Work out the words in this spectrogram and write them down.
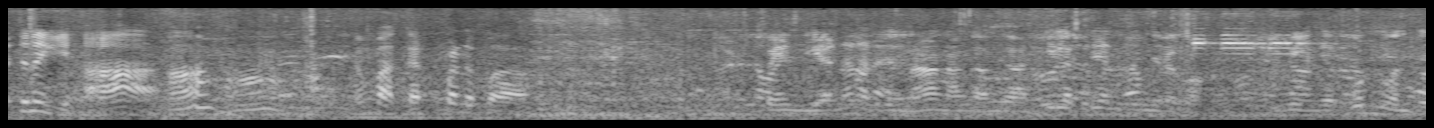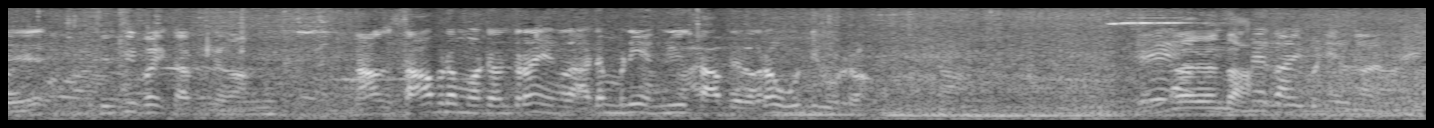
எத்தனைக்கு? ஏன்பா கட் பண்ணுப்பா. இப்போ இங்கே என்ன நடக்குதுன்னா நாங்கள் அங்கே கீழே பிரியாணி செஞ்சுருக்கோம். இப்போ இங்கே கூட்டு வந்து சிக்ஸ்டி ஃபைவ் சாப்பிட்டுருக்கோம் நாங்கள் சாப்பிட மாட்டோன்றோம் எங்களை அடம் பண்ணி எங்கேயும் சாப்பிட வரோம் ஊட்டி விட்றோம். காலி பண்ணியிருக்காங்க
